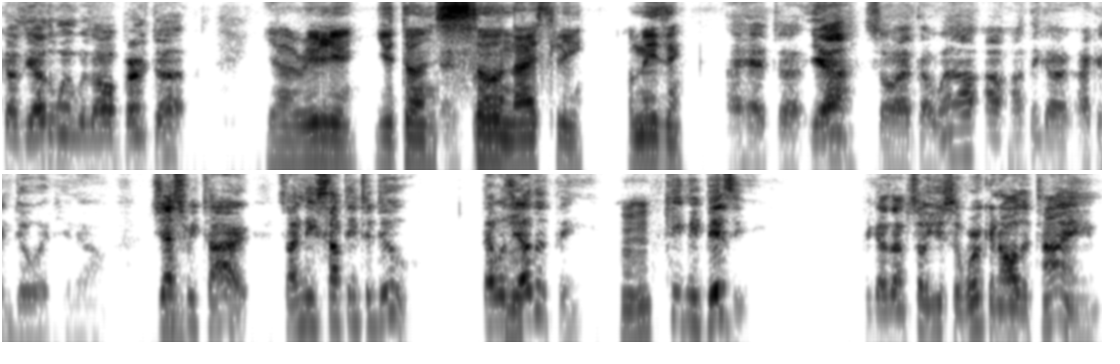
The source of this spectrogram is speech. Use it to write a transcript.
because the other one was all burnt up. yeah. Really, you done so so- nicely. Amazing. I had, uh, yeah. So I thought, well, I, I think I, I can do it. You know, just retired, so I need something to do. That was the Mhm. other thing. hmm Keep me busy because I'm so used to working all the time.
